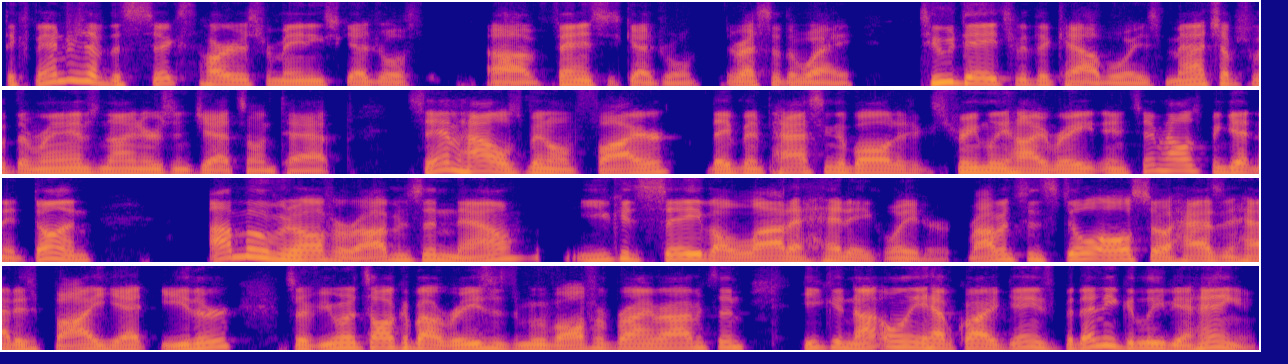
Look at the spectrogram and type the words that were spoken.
The Commanders have the sixth hardest remaining schedule, of uh, fantasy schedule the rest of the way. Two dates with the Cowboys, matchups with the Rams, Niners, and Jets on tap. Sam Howell's been on fire. They've been passing the ball at an extremely high rate, and Sam Howell's been getting it done. I'm moving off of Robinson now. You could save a lot of headache later. Robinson still also hasn't had his bye yet either. So if you want to talk about reasons to move off of Brian Robinson, he could not only have quiet games, but then he could leave you hanging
